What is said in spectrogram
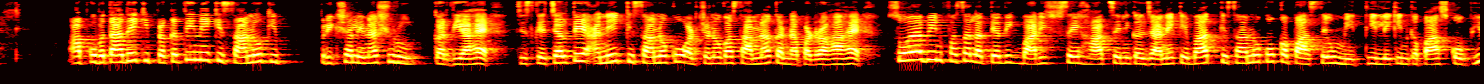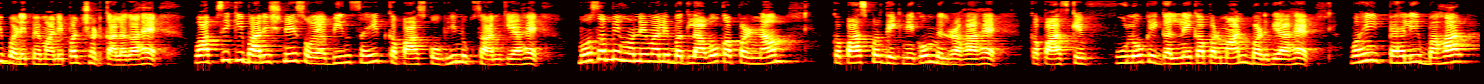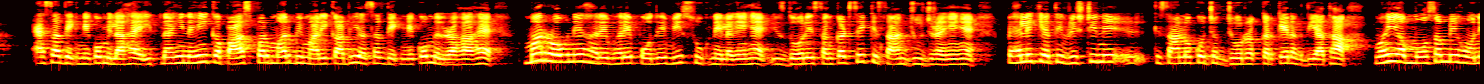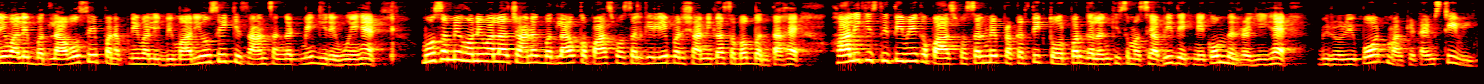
आपको बता दें कि प्रकृति ने किसानों की परीक्षा लेना शुरू कर दिया है, जिसके चलते अनेक किसानों को अड़चनों का सामना करना पड़ रहा है। सोयाबीन फ़सल अत्यधिक बारिश से हाथ से निकल जाने के बाद किसानों को कपास से उम्मीद थी, लेकिन कपास को भी बड़े पैमाने पर झटका लगा है। वापसी की बारिश ने सोयाबीन सहित कपास को भी नुकसान किया है। मौसम में होने वाले बदलावों का परिणाम कपास पर देखने को मिल रहा है। कपास के फूलों के गलने का प्रमाण बढ़ गया है। वहीं पहली बाहर ऐसा देखने को मिला है। इतना ही नहीं, कपास पर मर बीमारी का भी असर देखने को मिल रहा है। मर रोग ने हरे भरे पौधे भी सूखने लगे हैं। इस दौरे संकट से किसान जूझ रहे हैं। पहले की अतिवृष्टि ने, किसानों को झकझोर रख करके रख दिया था। वहीं अब मौसम में होने वाले बदलावों से, पनपने वाली बीमारियों से किसान संकट में घिरे हुए हैं। मौसम में होने वाला अचानक बदलाव कपास फ़सल के लिए परेशानी का सबब बनता है। हाल ही की स्थिति में कपास फ़सल में प्राकृतिक तौर पर गलन की समस्या भी देखने को मिल रही है। Bureau report, Market Times TV.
